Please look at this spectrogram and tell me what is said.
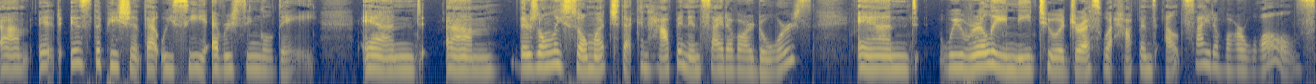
um, it is the patient that we see every single day. And um, there's only so much that can happen inside of our doors. And we really need to address what happens outside of our walls.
